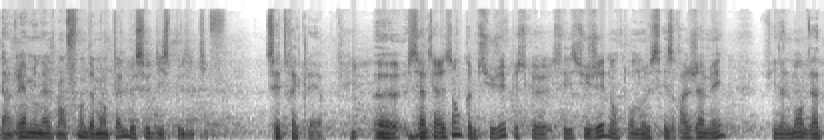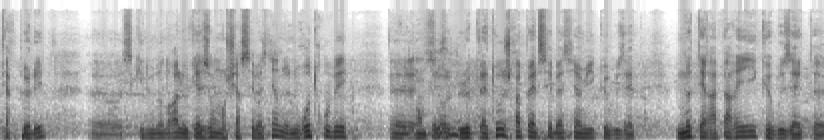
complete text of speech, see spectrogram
d'un réaménagement fondamental de ce dispositif. C'est très clair. C'est intéressant comme sujet, puisque c'est des sujets dont on ne cessera jamais, finalement, d'interpeller. ce qui nous donnera l'occasion, mon cher Sébastien, de nous retrouver sur le plateau. Je rappelle, Sébastien, oui, que vous êtes notaire à Paris, que vous êtes euh,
